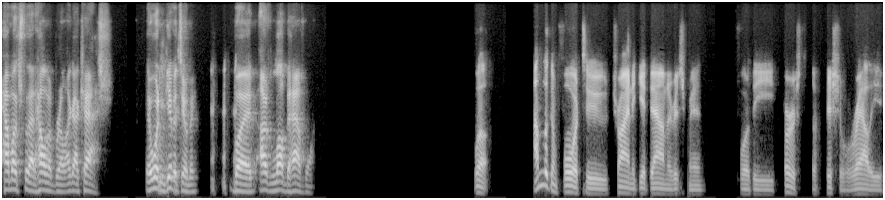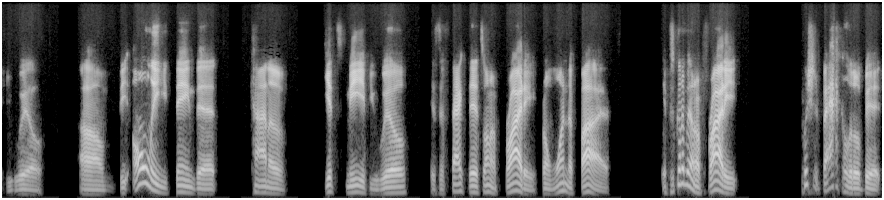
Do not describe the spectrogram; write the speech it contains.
how much for that helmet, bro. I got cash. They wouldn't give it to me, but I'd love to have one. Well, I'm looking forward to trying to get down to Richmond for the first official rally, if you will, Um, the only thing that kind of gets me, if you will, is the fact that it's on a Friday from one to five. If it's going to be on a Friday, push it back a little bit.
